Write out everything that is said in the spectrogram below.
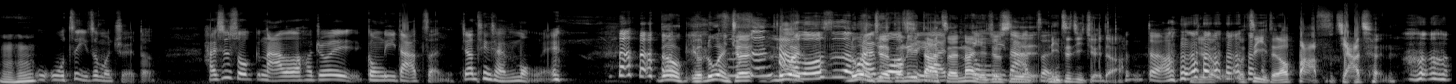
嗯哼，我我自己这么觉得，还是说拿了他就会功力大增，这样听起来很猛诶、欸。有有，如果你觉得如果如果你觉得功力大增，那也就是你自己觉得啊。对啊，我自己得到 buff 加成。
